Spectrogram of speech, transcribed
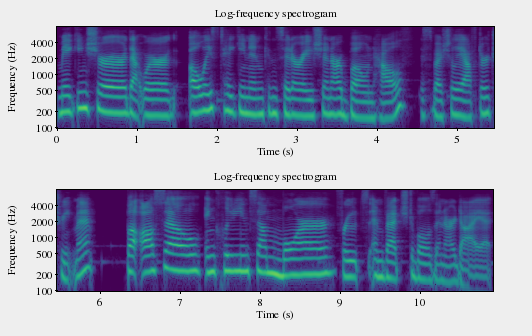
making sure that we're always taking in consideration our bone health, especially after treatment, but also including some more fruits and vegetables in our diet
